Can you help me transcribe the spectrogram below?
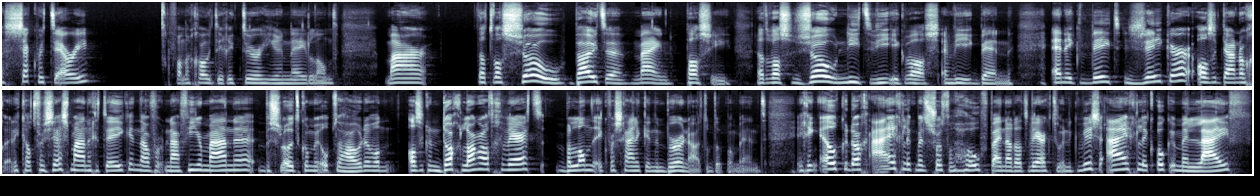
secretary van een groot directeur hier in Nederland. Maar dat was zo buiten mijn passie. Dat was zo niet wie ik was en wie ik ben. En ik weet zeker, als ik daar nog... Ik had voor zes maanden getekend. Nou, na vier maanden besloot ik om mee op te houden. Want als ik een dag langer had gewerkt... belandde ik waarschijnlijk in een burn-out op dat moment. Ik ging elke dag eigenlijk met een soort van hoofdpijn naar dat werk toe. En ik wist eigenlijk ook in mijn lijf...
